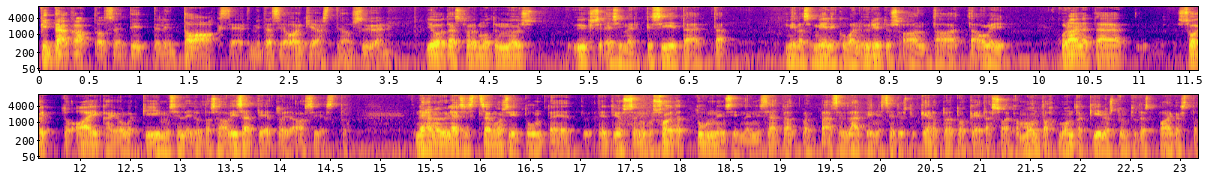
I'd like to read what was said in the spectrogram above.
pitää katsoa sen tittelin taakse, että mitä se oikeasti on syönyt. Joo, tässä oli muuten myös yksi esimerkki siitä, että millaisen mielikuvan yritys antaa, että oli, kun aina tämä soittoaika jollekin ihmiselle, jolta saa lisätietoja asiasta, nehän on yleisesti semmoisia tunteja, että, että jos sä niin soitat tunnin sinne, niin sä et välttämättä pääse läpi, niin se tietysti kertoo, että okei, tässä on aika monta, monta kiinnostunutta tästä paikasta.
